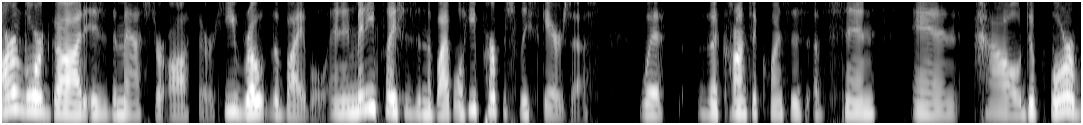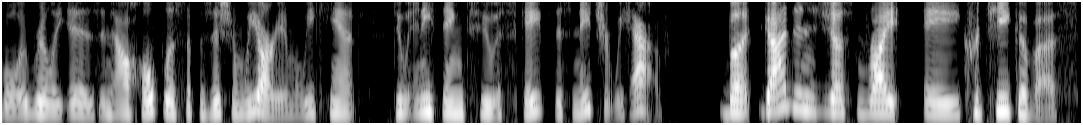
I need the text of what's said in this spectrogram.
Our Lord God is the master author. He wrote the Bible. And in many places in the Bible, He purposely scares us with the consequences of sin and how deplorable it really is and how hopeless a position we are in when we can't do anything to escape this nature we have. But God didn't just write a critique of us,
